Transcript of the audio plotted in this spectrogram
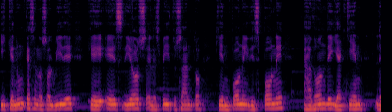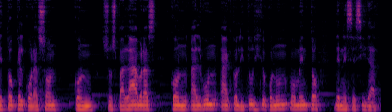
y que nunca se nos olvide que es Dios, el Espíritu Santo, quien pone y dispone a dónde y a quién le toca el corazón con sus palabras, con algún acto litúrgico, con un momento de necesidad.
